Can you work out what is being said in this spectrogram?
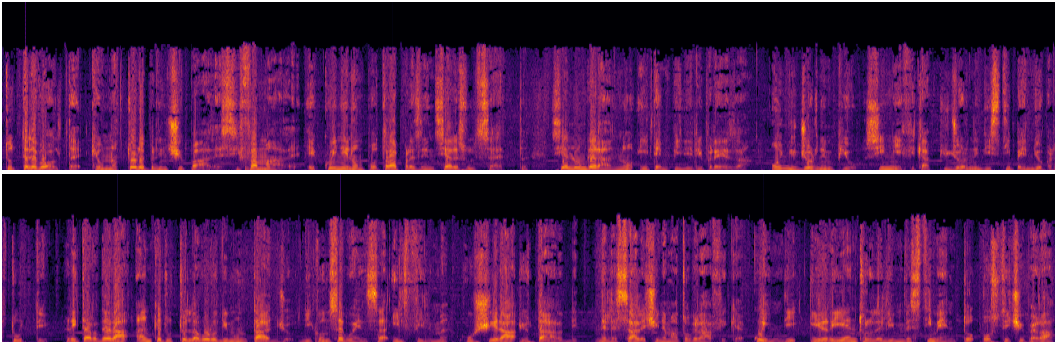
Tutte le volte che un attore principale si fa male e quindi non potrà presenziare sul set, si allungheranno i tempi di ripresa. Ogni giorno in più significa più giorni di stipendio per tutti. Ritarderà anche tutto il lavoro di montaggio, di conseguenza il film uscirà più tardi nelle sale cinematografiche, quindi il rientro dell'investimento posticiperà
